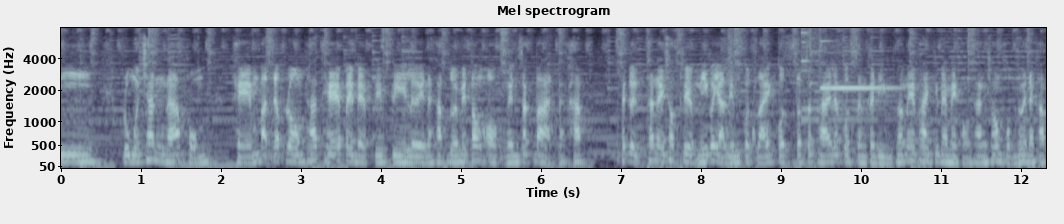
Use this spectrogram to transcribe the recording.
มีโปรโมชั่นนะผม มบัตรรับรองพระแท้ไปแบบฟรีๆเลยนะครับ โดยไม่ต้องออกเงินสักบาทนะครับ ถ้าเกิดท่านใดชอบคลิปนี้ก็อย่าลืมกดไลค์ กด subscribe และกดสั่นกระดิ่งเพื่อไม่ให้พลาดคลิปใหม่ๆของทางช่องผมด้วยนะครับ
